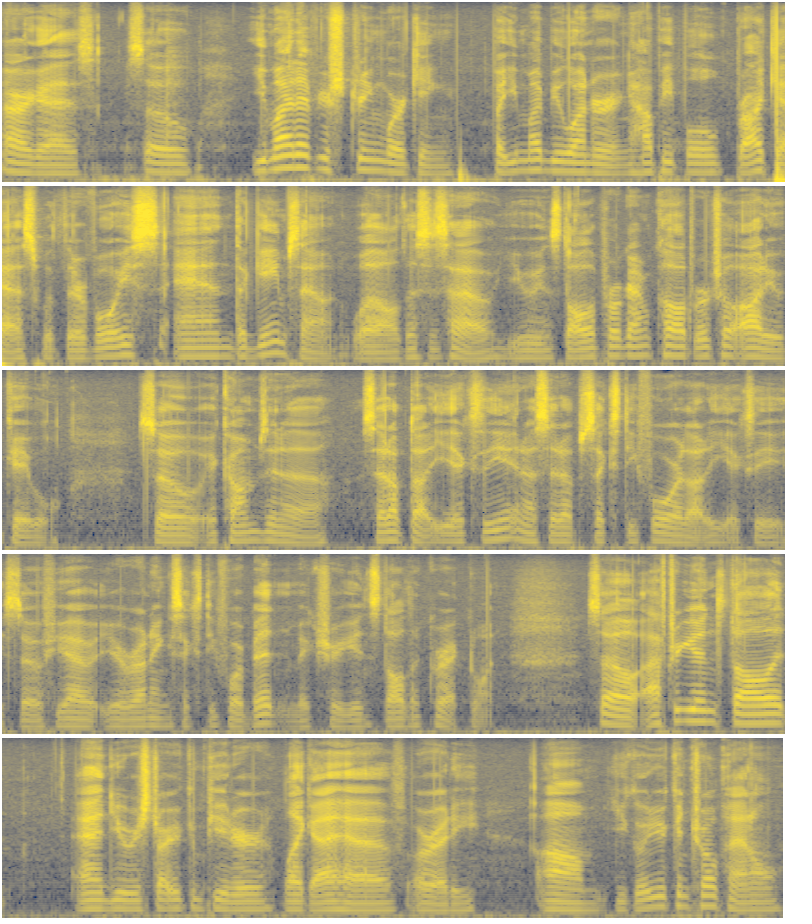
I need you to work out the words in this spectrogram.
Alright guys, so you might have your stream working, but you might be wondering how people broadcast with their voice and the game sound. Well, this is how. You install a program called Virtual Audio Cable. So it comes in a setup.exe and a setup64.exe. So if you have you're running 64-bit, make sure you install the correct one. So after you install it and you restart your computer, like I have already, um, you go to your control panel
